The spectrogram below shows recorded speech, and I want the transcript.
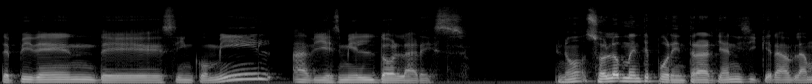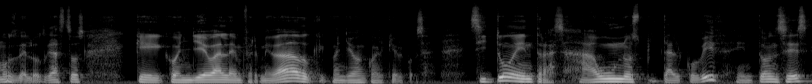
te piden de 5 mil a 10 mil dólares. ¿No? Solamente por entrar, ya ni siquiera hablamos de los gastos que conlleva la enfermedad o que conllevan cualquier cosa. Si tú entras a un hospital COVID, entonces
